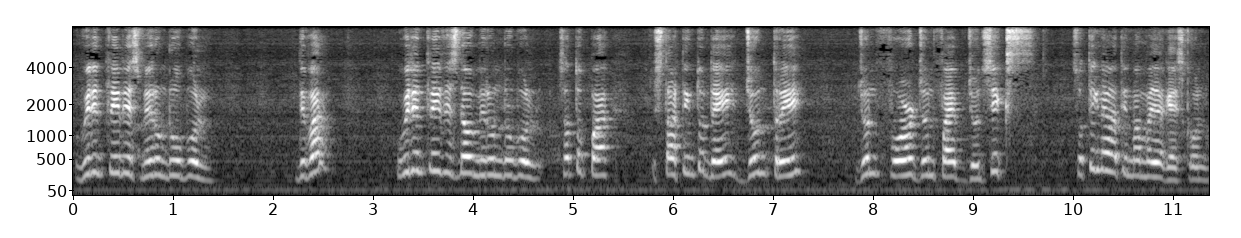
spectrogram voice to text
within 3 days merong double. Di ba? Within 3 days daw merong double. Sa to pa, starting today, June 3, June 4, June 5, June 6. So tingnan natin mamaya guys kung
